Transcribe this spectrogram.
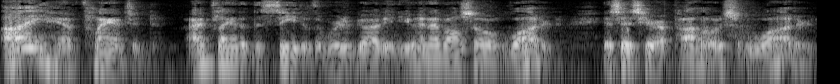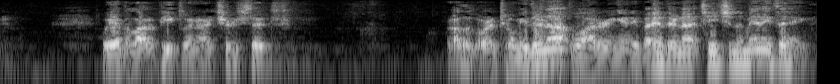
I have planted, I planted the seed of the Word of God in you, and I've also watered. It says here, Apollos watered. We have a lot of people in our church that well, the Lord told me they're not watering anybody. They're not teaching them anything.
